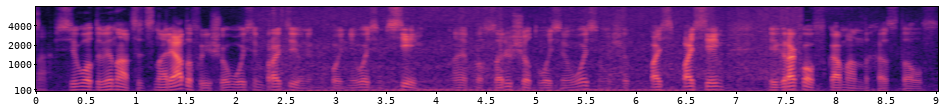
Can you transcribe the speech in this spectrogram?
Да, всего 12 снарядов и еще 8 противников. Ой, не 8, 7. А я просто смотрю, счет 8-8. Еще по, по 7 игроков в командах осталось.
